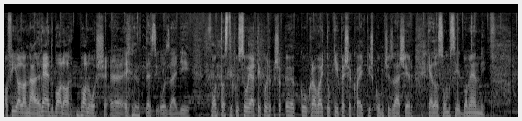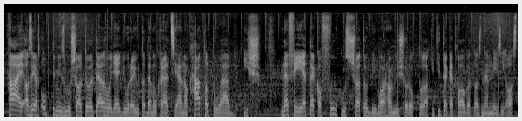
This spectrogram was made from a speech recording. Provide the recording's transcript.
A fialanál Red Bala, Balos eh, teszi hozzá egy fantasztikus szójátékokra vagytok képesek, ha egy kis komcsizásért kell a szomszédba menni. Háj, azért optimizmussal tölt el, hogy egy óra jut a demokráciának, hát ha tovább is. Ne féljetek a fókusz stb. marha műsoroktól, aki titeket hallgat, az nem nézi azt.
